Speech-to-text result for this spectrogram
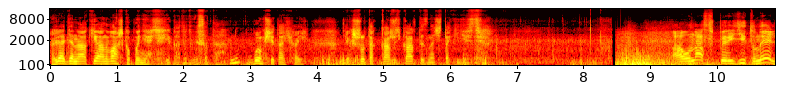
Глядя на океан важко поняти, яка тут висота. Ну, будемо вважати хай. Якщо так кажуть карти, значить так і є. А у нас впереді тунель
